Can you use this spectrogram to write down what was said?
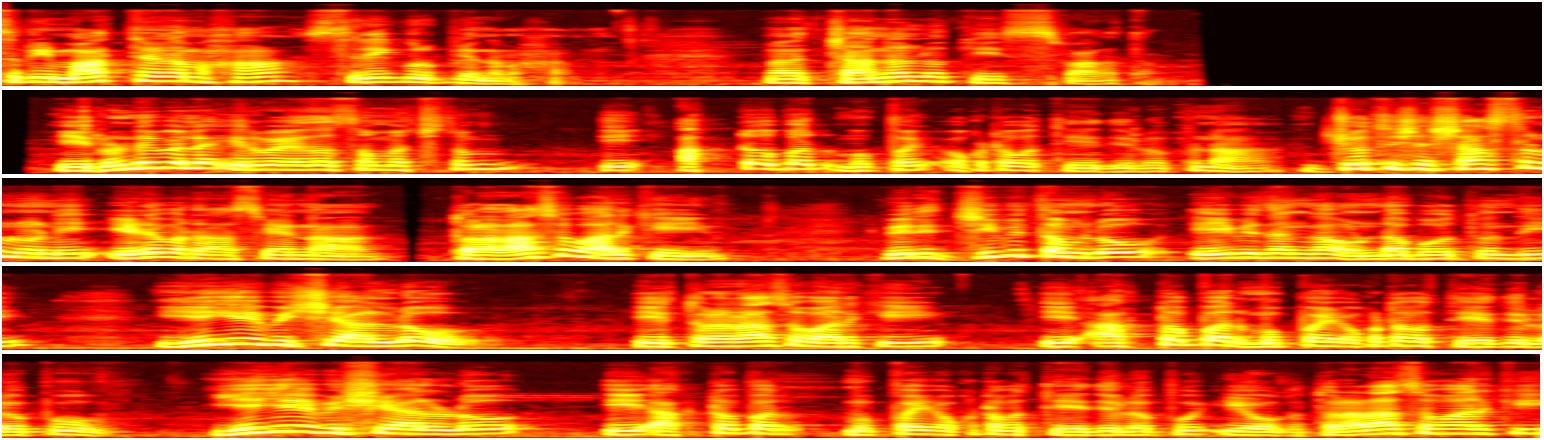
శ్రీ మాత్రే నమ శ్రీ గురుభ్య నమ. మన ఛానల్లోకి స్వాగతం. ఈ రెండు వేల ఇరవై ఐదో సంవత్సరం ఈ అక్టోబర్ ముప్పై ఒకటవ తేదీ లోపున జ్యోతిష శాస్త్రంలోని ఏడవ రాశి అయిన తులరాశి వారికి వీరి జీవితంలో ఏ విధంగా ఉండబోతుంది ఏ ఏ విషయాల్లో ఈ తులరాశి వారికి ఈ అక్టోబర్ ముప్పై ఒకటవ తేదీలోపు ఏ ఏ విషయాల్లో ఈ అక్టోబర్ ముప్పై ఒకటవ తేదీలోపు ఈ ఒక తులరాశి వారికి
